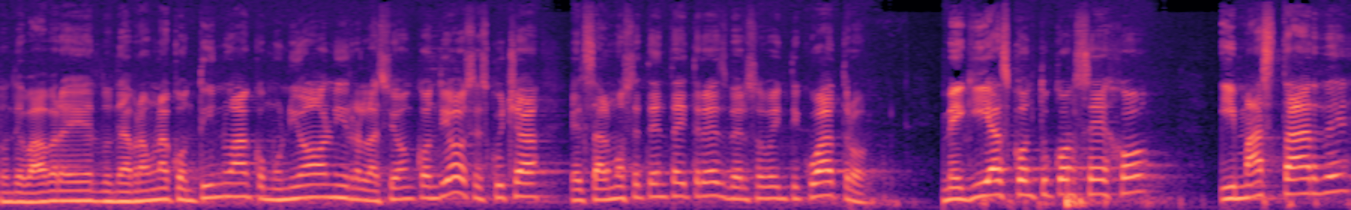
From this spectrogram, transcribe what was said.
donde, va a haber, donde habrá una continua comunión y relación con Dios. Escucha el Salmo 73, verso 24. Me guías con tu consejo y más tarde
